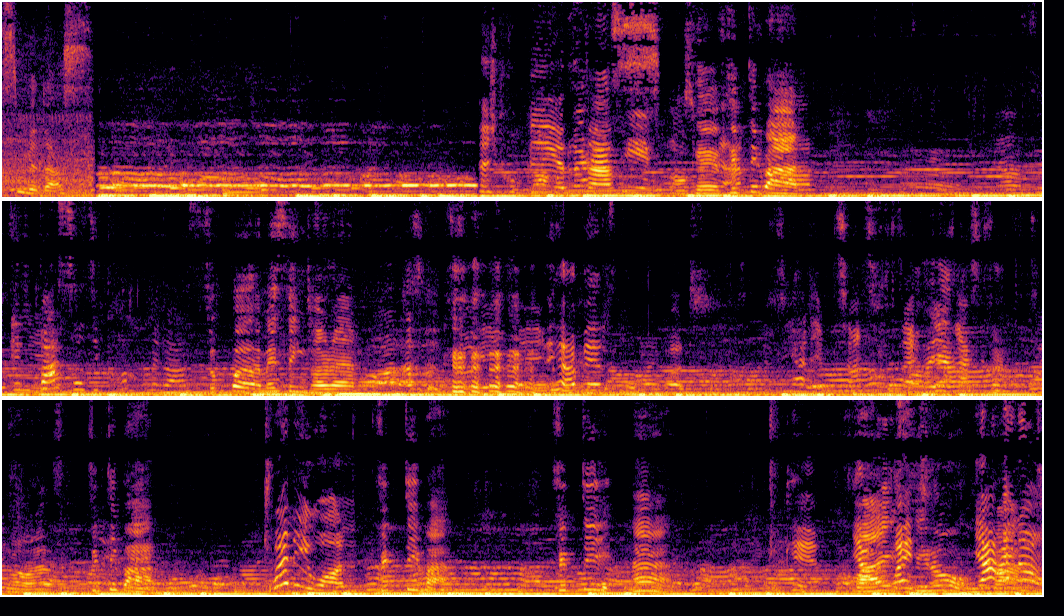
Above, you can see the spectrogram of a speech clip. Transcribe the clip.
essen wir das. Probiere jetzt das. Okay, 50 baht. In Wasser, sie kocht mir das. Super Amazing Thailand. Das ist so eklig. Ich habe jetzt, oh mein Gott. Sie hat eben 20 gesagt, Aber ich ja. sag 50. 50 baht. 21. 50 baht. 50. Ah. Okay. Ja, Five wait. zero. Ja, I baht. know.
